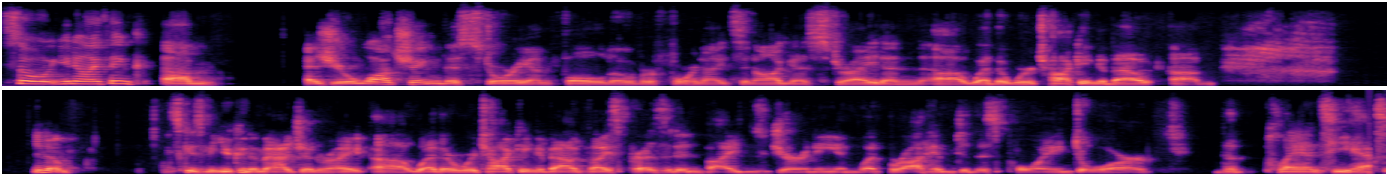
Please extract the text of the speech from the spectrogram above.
So you know, I think um, as you're watching this story unfold over four nights in August, right, and uh, whether we're talking about um, you know excuse me, you can imagine, right? Uh, whether we're talking about Vice President Biden's journey and what brought him to this point, or the plans he has,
